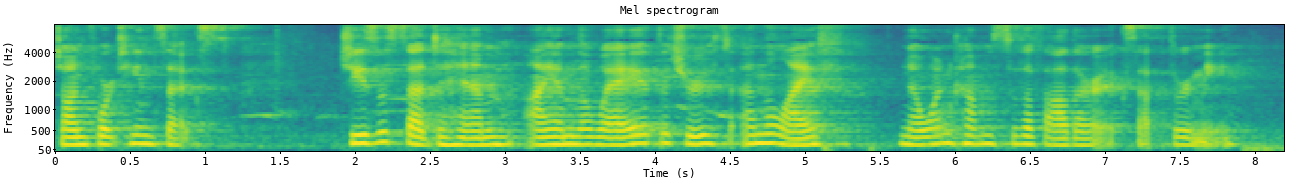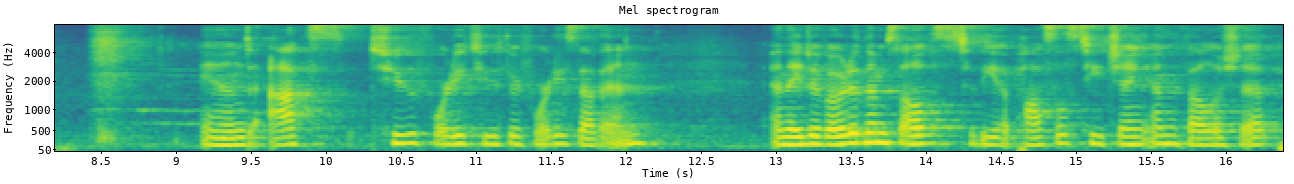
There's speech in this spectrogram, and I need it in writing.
John 14 6. Jesus said to him, I am the way, the truth, and the life. No one comes to the Father except through me. And Acts 2 42 through 47. And they devoted themselves to the apostles' teaching and the fellowship,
